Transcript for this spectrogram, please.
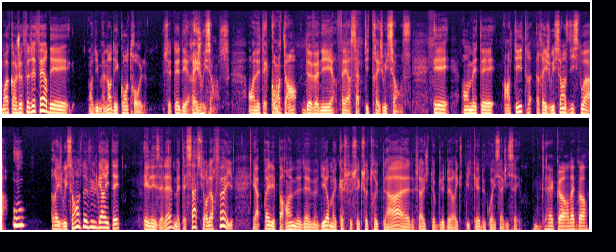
moi, quand je faisais faire des, on dit maintenant des contrôles, c'était des réjouissances. On était content de venir faire sa petite réjouissance. Et on mettait en titre Réjouissance d'histoire ou Réjouissance de vulgarité. Et les élèves mettaient ça sur leur feuille. Et après, les parents venaient me dire Mais qu'est-ce que c'est que ce truc-là ça, j'étais obligé de leur expliquer de quoi il s'agissait. D'accord, d'accord.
